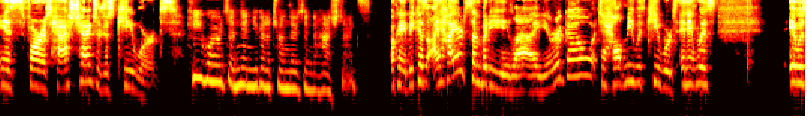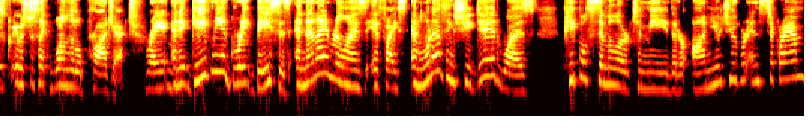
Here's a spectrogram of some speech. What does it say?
as far as hashtags or just keywords? Keywords, and then you're going to turn those into hashtags. Okay, because I hired somebody a year ago to help me with keywords, and it was, it was, it was just like one little project, right? Mm. And it gave me a great basis. And then I realized if i and one of the things she did was people similar to me that are on YouTube or Instagram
